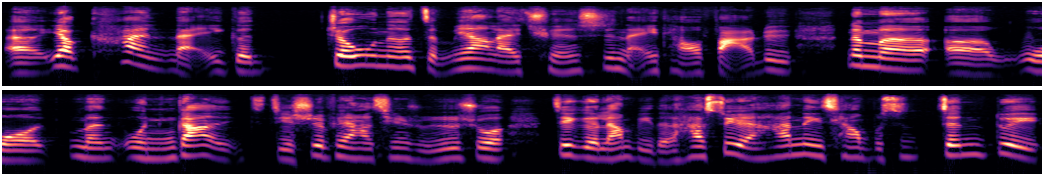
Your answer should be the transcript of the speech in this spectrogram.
呃，要看哪一个。州呢，怎么样来诠释哪一条法律？那么，呃，我们我您刚刚解释非常清楚，就是说，这个梁彼得他虽然他那枪不是针对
